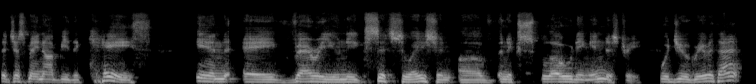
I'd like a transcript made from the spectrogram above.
that just may not be the case in a very unique situation of an exploding industry. Would you agree with that?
